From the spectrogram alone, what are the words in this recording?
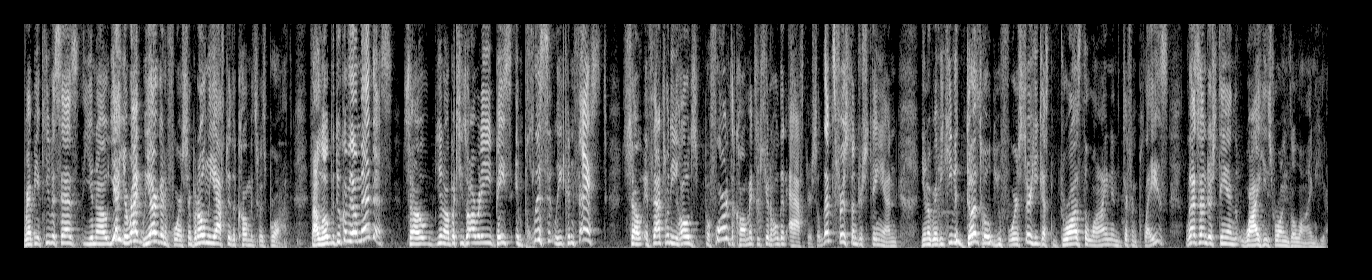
Rabbi Akiva says, you know, yeah, you're right, we are going to force her, but only after the komets was brought. So, you know, but she's already base, implicitly confessed. So if that's what he holds before the komets, he should hold it after. So let's first understand, you know, Rabbi Akiva does hold forcer. He just draws the line in a different place. Let's understand why he's drawing the line here.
